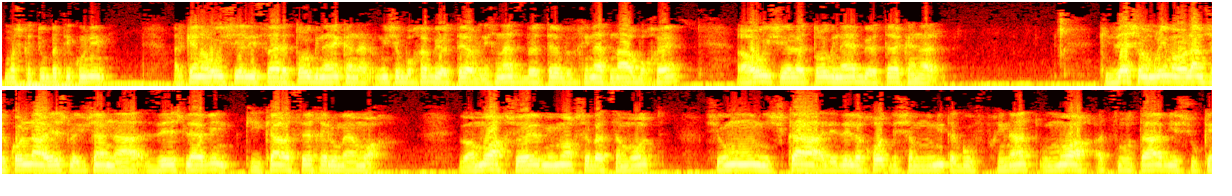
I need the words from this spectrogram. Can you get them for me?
כמו שכתוב בתיקונים. על כן ראוי שיהיה לישראל אתרוג נאה כנ"ל, מי שבוכה ביותר ונכנס ביותר בבחינת נער בוכה, ראוי שיהיה לו אתרוג נאה ביותר כנ"ל. כי זה שאומרים העולם שכל נער יש לו אישה נאה, זה יש להבין, כי עיקר השכל הוא מהמוח. והמוח שואב ממוח שבעצמות, שהוא נשקע על ידי לחות ושמנונית הגוף, בחינת ומוח עצמותיו ישוקה.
